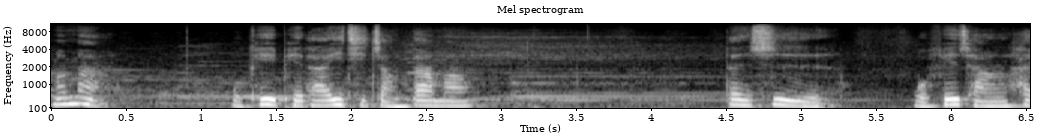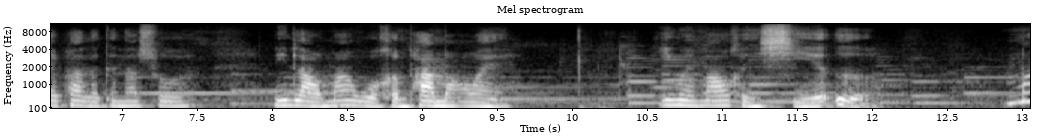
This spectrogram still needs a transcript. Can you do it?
妈妈，我可以陪她一起长大吗？”但是我非常害怕的跟她说：“你老妈，我很怕猫哎，因为猫很邪恶。妈，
